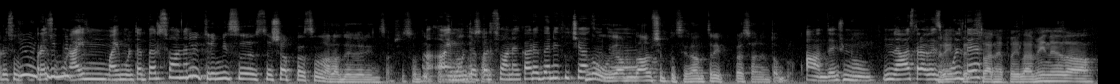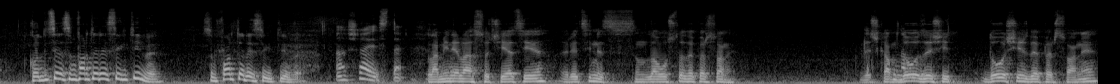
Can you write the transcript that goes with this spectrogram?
presu- Eu presupun, trimit- ai mai multe persoane? Nu e trimis să, să-și ia personal adeverința și să o depună Ai la multe dosar. persoane care beneficiază Nu, de... eu am, am și puțin, am trei persoane în tot bloc. A, deci nu. Dumneavoastră aveți Trei multe? persoane. Păi la mine, la, Condițiile sunt foarte restrictive. Sunt foarte restrictive. Așa este. la mine la asociație, rețineți, sunt la 100 de persoane. Deci cam Da. 20, și- 25 de persoane,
